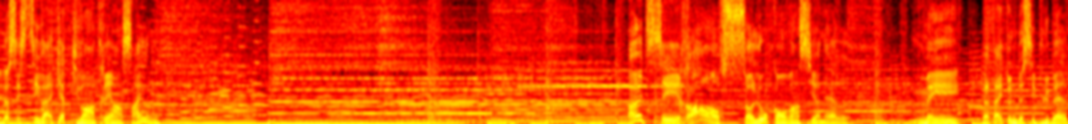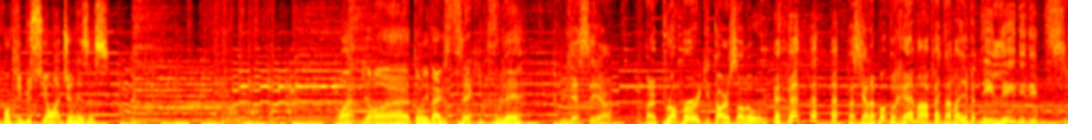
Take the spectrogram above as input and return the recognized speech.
Et là, c'est Steve Hackett qui va entrer en scène. Un de ses rares solos conventionnels, mais peut-être une de ses plus belles contributions à Genesis. Ouais, puis euh, Tony Banks disait qu'il voulait lui laisser un, un proper guitar solo. Parce qu'il en a pas vraiment fait avant. Il a fait des leads et des petits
